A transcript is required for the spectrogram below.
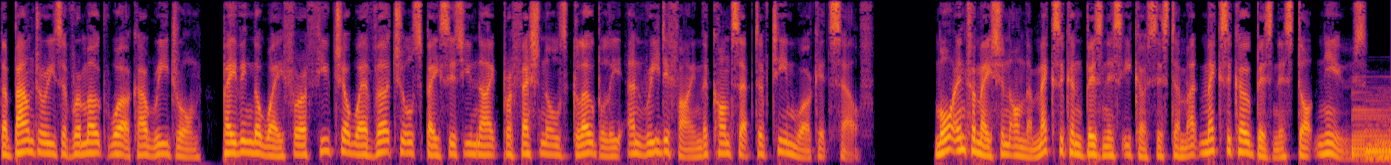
the boundaries of remote work are redrawn, paving the way for a future where virtual spaces unite professionals globally and redefine the concept of teamwork itself. More information on the Mexican business ecosystem at mexicobusiness.news.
